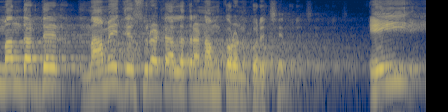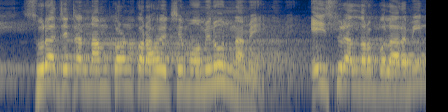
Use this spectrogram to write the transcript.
ইমানদারদের নামে যে সুরাটা আল্লাহ তারা নামকরণ করেছেন। এই সুরা যেটার নামকরণ করা হয়েছে মমিনুন নামে, এই সুরা আল্লাহ রব্বুল আলমিন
